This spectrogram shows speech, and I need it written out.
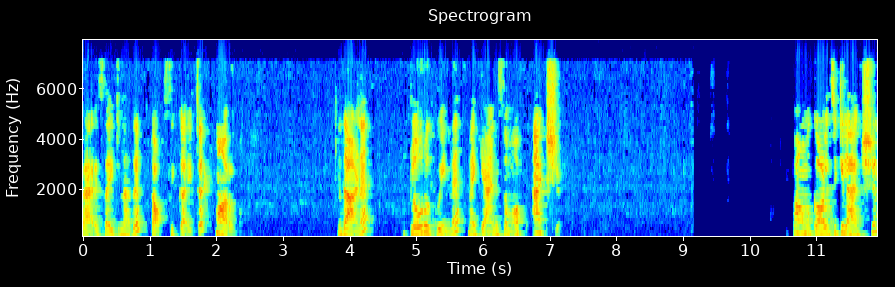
പാരസൈറ്റിന് അത് ടോക്സിക് ആയിട്ട് മാറുന്നു. ഇതാണ് ക്ലോറോക്വിന്റെ mechanism of action pharmacological action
